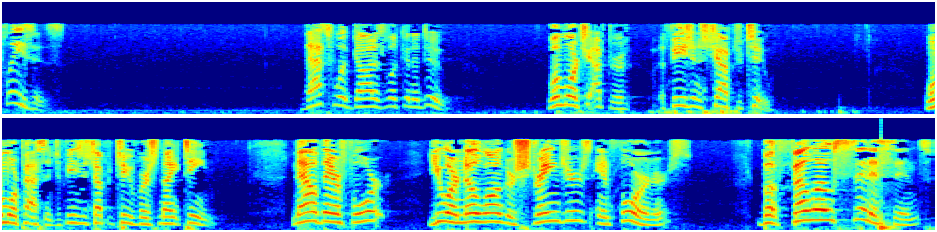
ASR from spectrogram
pleases. That's what God is looking to do. One more chapter, Ephesians chapter 2. One more passage, Ephesians chapter 2, verse 19. Now therefore, you are no longer strangers and foreigners, but fellow citizens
